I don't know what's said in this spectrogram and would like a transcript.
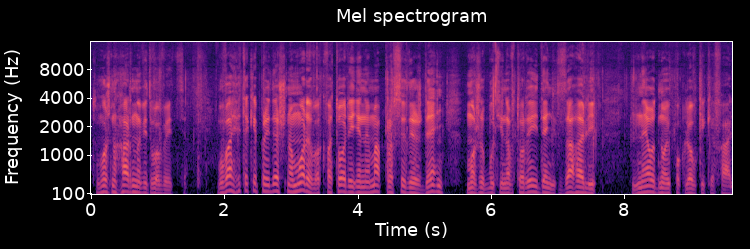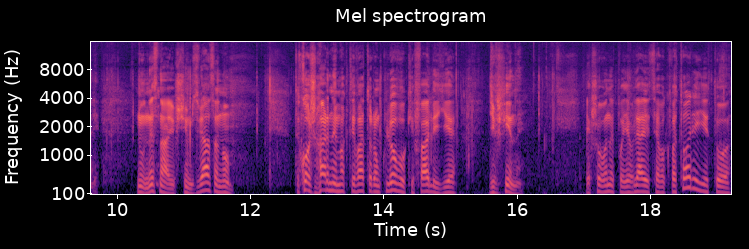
то можна гарно відловитися. Буває таки прийдеш на море, в акваторії нема, просидиш день, може бути і на вторий день взагалі не одної покльовки кефалі. Ну, не знаю, з чим зв'язано. Також гарним активатором кльову кефалі є дельфіни. Якщо вони появляються в акваторії, то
